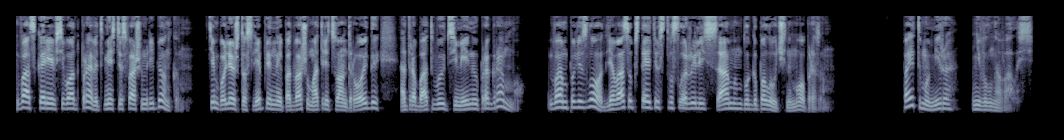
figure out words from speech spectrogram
Вас, скорее всего, отправят вместе с вашим ребенком. Тем более, что слепленные под вашу матрицу андроиды отрабатывают семейную программу. Вам повезло, для вас обстоятельства сложились самым благополучным образом. Поэтому Мира не волновалась.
